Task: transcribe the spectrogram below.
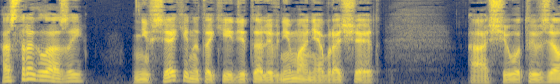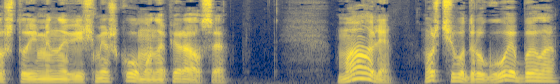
Остроглазый. Не всякий на такие детали внимания обращает. А с чего ты взял, что именно вещмешком он опирался? Мало ли, может, чего другое было?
